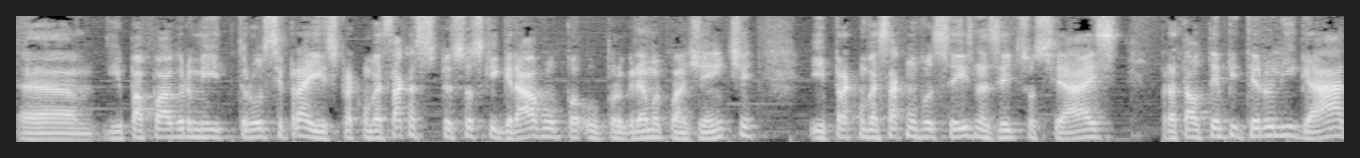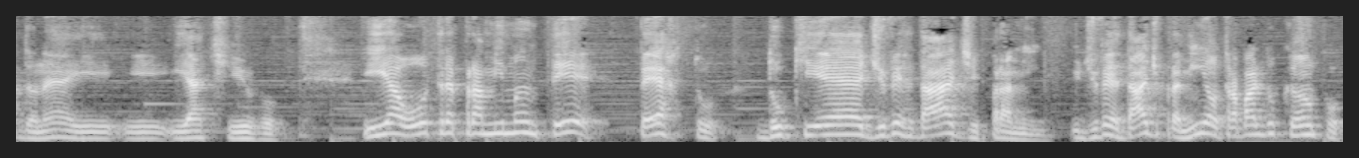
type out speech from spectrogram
Uh, e o Papo Agro me trouxe para isso, para conversar com essas pessoas que gravam o, o programa com a gente e para conversar com vocês nas redes sociais, para estar o tempo inteiro ligado né, e, e, e ativo. E a outra é para me manter perto do que é de verdade para mim. E de verdade para mim é o trabalho do campo.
